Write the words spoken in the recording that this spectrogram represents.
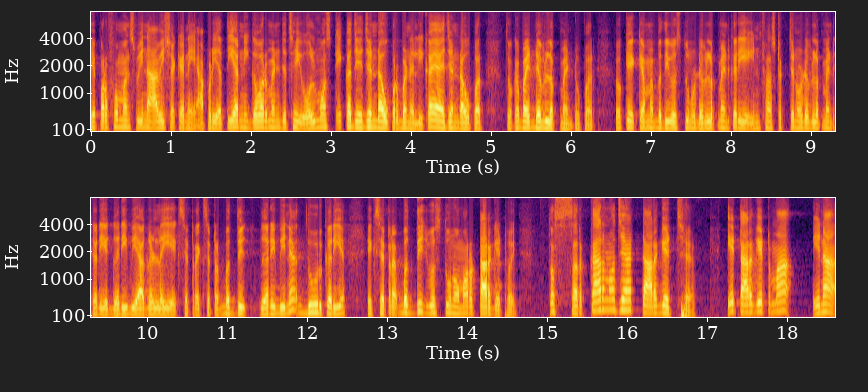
એ પરફોર્મન્સ વિના આવી શકે નહીં. આપણી અત્યારની ગવર્મેન્ટ જે છે એ ઓલમોસ્ટ એક જ એજન્ડા ઉપર બનેલી. કયા એજન્ડા ઉપર? તો કે ભાઈ ડેવલપમેન્ટ ઉપર. ઓકે કે અમે બધી વસ્તુનું ડેવલપમેન્ટ કરીએ ઇન્ફ્રાસ્ટ્રક્ચરનું ડેવલપમેન્ટ કરીએ, ગરીબી આગળ લઈએ એક્સેટ્રા એક્સેટ્રા બધી ગરીબીને દૂર કરીએ એક્સેટ્રા બધી જ વસ્તુનો અમારો ટાર્ગેટ હોય. તો સરકારનો જે આ ટાર્ગેટ છે, એ ટાર્ગેટમાં એના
